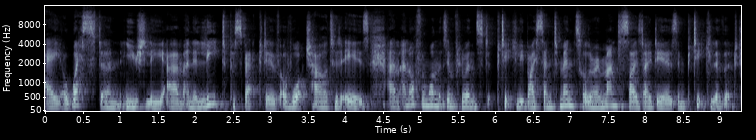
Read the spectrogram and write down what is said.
a, a Western, usually um, an elite perspective of what childhood is, um, and often one that's influenced particularly by sentimental or romanticized ideas, in particular that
